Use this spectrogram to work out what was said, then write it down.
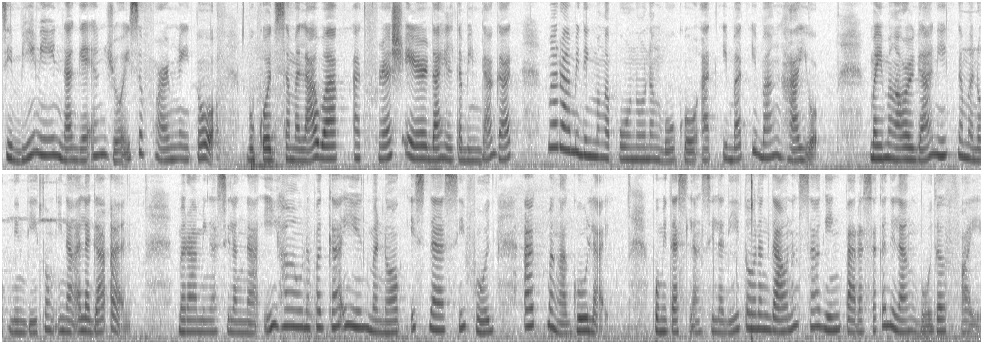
Si Bini nag enjoy sa farm na ito. Bukod sa malawak at fresh air dahil tabing dagat, marami ding mga puno ng buko at iba't ibang hayop. May mga organic na manok din ditong inaalagaan. Marami nga silang naihaw na pagkain, manok, isda, seafood at mga gulay. Pumitas lang sila dito ng daon ng saging para sa kanilang boodle fight.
